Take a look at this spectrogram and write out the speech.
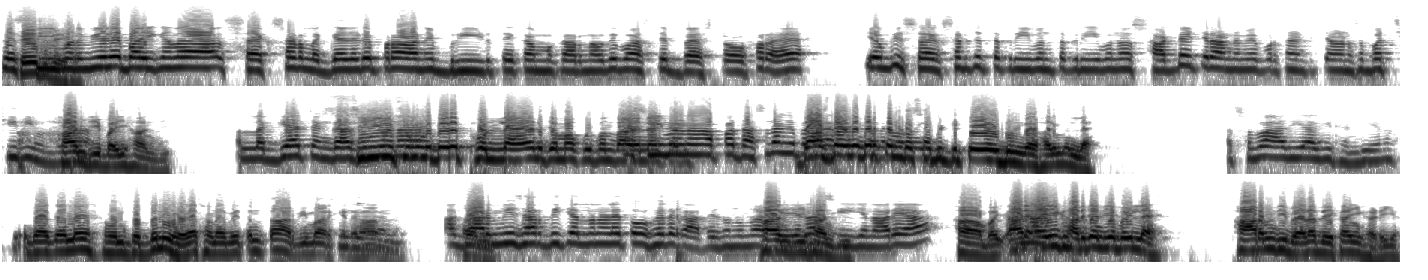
ਤੇ ਫੇਰ ਸਟੀਵਨ। ਵੀ ਇਹਦੇ ਬਾਈ ਕਹਿੰਦਾ ਸੈਕਸਡ ਲੱਗਿਆ ਜਿਹੜੇ ਭਰਾ ਨੇ ਬਰੀਡ ਤੇ ਕੰਮ ਕਰਨਾ ਉਹਦੇ ਵਾਸਤੇ ਬੈਸਟ ਆਫਰ ਹੈ। ਕਿਉਂਕਿ ਸੈਕਸਰ 'ਚ ਤਕਰੀਬਨ ਤਕਰੀਬਨ 94% ਚਾਂਸ ਬੱਚੀ ਦੀ ਹੁੰਦੀ ਹਾਂਜੀ ਬਾਈ ਹਾਂਜੀ। ਲੱਗਿਆ ਚੰਗਾ ਸੀਲ ਸੀਮਨ ਸੂਲ ਮੇਰੇ ਫੁੱਲ ਐਨ ਜਮਾ ਕੋਈ ਬੰਦਾ ਐ ਨਾ ਕਰੇ। ਆਪਾਂ ਦੱਸ ਦਾਂਗੇ ਦੱਸ ਦਾਂਗੇ ਫਿਰ ਤੈਨੂੰ ਦੱਸਾਂ ਵੀ ਡਿਟੇਲ ਦੂੰਗਾ ਸਾਰੀ ਮੱਲੇ ਸੁਭਾਅ ਦੀ ਆ ਗਈ ਠੰਡੀ ਹੈ ਨਾ? ਉਹਦਾ ਕਹਿੰਦੇ ਹੁਣ ਦੁੱਧ ਨਹੀਂ ਹੈਗਾ ਥਣਾ ਵੀ ਤੈਨੂੰ ਧਾਰ ਵੀ ਮਾਰ ਕੇ ਹੈ ਦਿਖਾ। ਦਿੰਦਾ। ਆ ਗਰਮੀ ਸਰਦੀ ਚੱਲਣ ਵਾਲੇ ਤੋਹਫੇ ਦਿਖਾਤੇ ਤੁਹਾਨੂੰ ਮੈਂ ਜਿਹੜਾ। ਸੀਜ਼ਨ ਆ ਰਿਹਾ। ਹਾਂ ਬਾਈ ਆ ਐਂ ਖੜ ਜਾਂਦੀ ਆ ਬਾਈ ਲੈ। ਫਾਰਮ ਦੀ ਬੈੜਾ ਦੇਖਾਂ ਹੀ ਖੜੀ ਆ।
